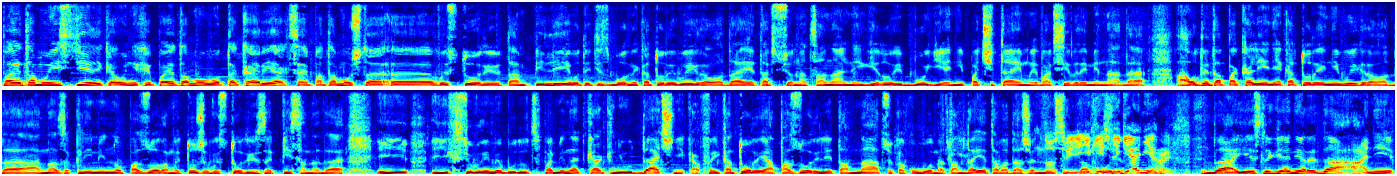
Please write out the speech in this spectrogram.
Поэтому истерика у них, и поэтому вот такая реакция, потому что э, в историю там Пеле, вот эти сборные, которые выиграла, да, это все национальные герои, боги, они почитаемые во все времена, да, а вот это поколение, которое не выиграло, да, она заклеймено позором и тоже в историю записана, да, и их все время будут вспоминать как неудачников, и которые опозорили там нацию, как угодно, там до этого даже. Но среди доходит. них есть легионеры. Да, есть легионеры, да, они,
